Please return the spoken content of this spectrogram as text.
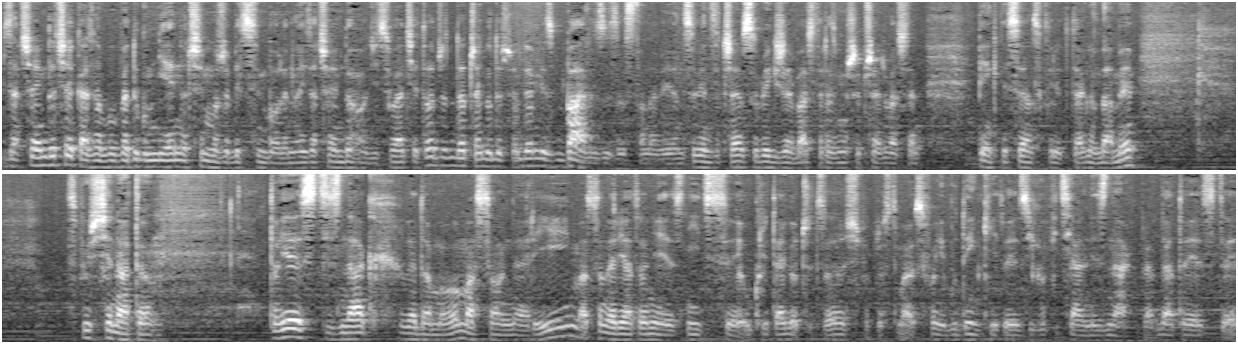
zacząłem dociekać, no bo według mnie, no czym może być symbolem? No i zacząłem dochodzić. Słuchajcie, to do czego doszedłem jest bardzo zastanawiające, więc zacząłem sobie grzebać. Teraz muszę przerwać ten piękny seans, który tutaj oglądamy. Spójrzcie na to. To jest znak, wiadomo, masonerii. Masoneria to nie jest nic ukrytego czy coś, po prostu mają swoje budynki, to jest ich oficjalny znak, prawda? To jest y,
